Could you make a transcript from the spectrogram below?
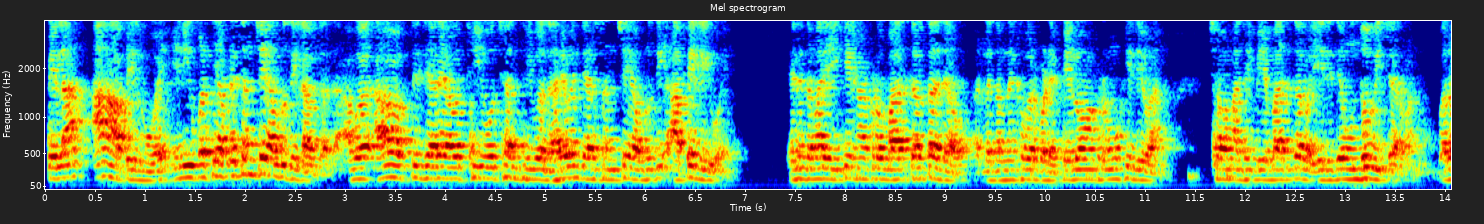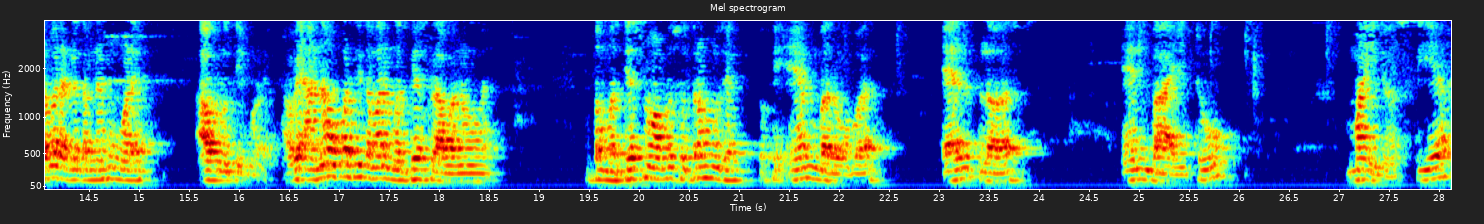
પેલા આ આપેલું હોય, એની ઉપરથી આપણે સંચય આવૃત્તિ લાવતા હતા. હવે આ વખતે જયારે થી ઓછા થી વધારે હોય ત્યારે સંચય આવૃત્તિ આપેલી હોય. એને તમારે એક એક આંકડો બાદ કરતા જાઓ, એટલે તમને ખબર પડે, પેલો આંકડો મૂકી દેવાનો. છ માંથી બે બાદ કરો, એ રીતે ઊંધું વિચારવાનું. બરાબર? એટલે તમને શું મળે? આવૃત્તિ મળે. હવે આના ઉપરથી તમારે મધ્યસ્થ લાવવાનો હોય. તો મધ્યસ્થનું આપણું સૂત્ર શું છે તો કે m બરોબર l plus n by two minus cf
